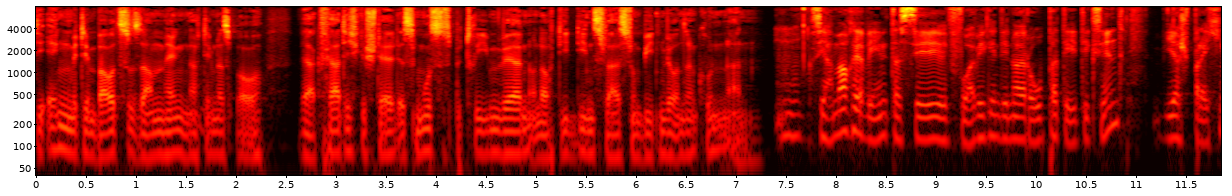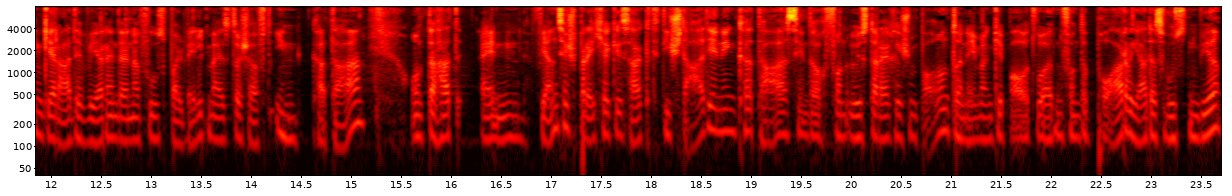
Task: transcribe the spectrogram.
die eng mit dem Bau zusammenhängt, nachdem das Bauwerk fertiggestellt ist, muss es betrieben werden und auch die Dienstleistung bieten wir unseren Kunden an. Sie haben auch erwähnt, dass Sie vorwiegend in Europa tätig sind. Wir sprechen gerade während einer Fußball-Weltmeisterschaft in Katar. Und da hat ein Fernsehsprecher gesagt, die Stadien in Katar sind auch von österreichischen Bauunternehmen gebaut worden, von der POR, ja, das wussten wir,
